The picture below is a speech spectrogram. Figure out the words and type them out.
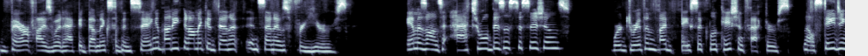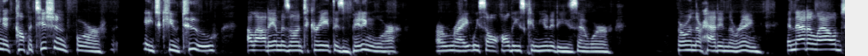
verifies what academics have been saying about economic incentives for years. Amazon's actual business decisions were driven by basic location factors. Now, staging a competition for HQ2 allowed Amazon to create this bidding war. All right, we saw all these communities that were throwing their hat in the ring, and that allowed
